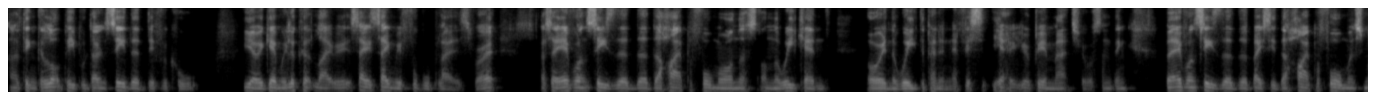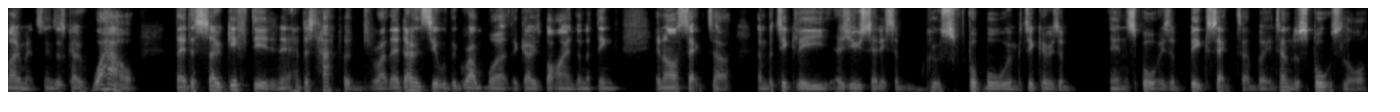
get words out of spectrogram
I think a lot of people don't see the difficult. You know, again, we look at like say same with football players, right? I say everyone sees the the, the high performer on the on the weekend or in the week, depending if it's yeah European match or something. But everyone sees the the basically the high performance moments and just go, wow, they're just so gifted and it had just happened, right? They don't see all the grunt work that goes behind. And I think in our sector, and particularly as you said, it's a football in particular is a in sport is a big sector, but in terms of sports law,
